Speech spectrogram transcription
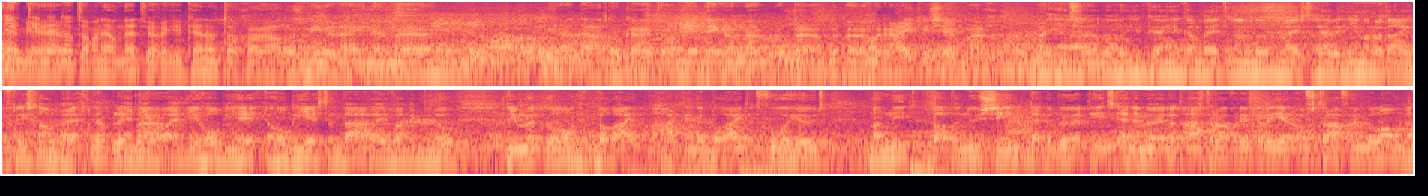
je hebt dat... toch een heel netwerk, je kent toch uh, alles en iedereen. En uh, ja, daardoor kan je toch meer dingen uh, bereiken, zeg maar. Bij iets, nou, je, kan, je kan beter een burgemeester hebben hier maar uit eigen Friesland weg. Ja, en die, en die hobby, hobbyisten daar even. Want ik bedoel, je moet gewoon beleid maken en het beleid dat voer je uit. Maar niet wat we nu zien, er gebeurt iets en dan moet je dat achteraf refereren of straffen en belonen.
